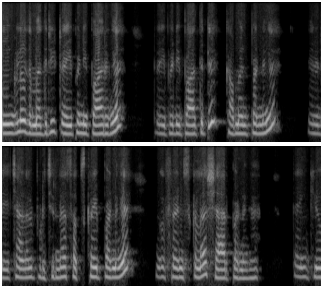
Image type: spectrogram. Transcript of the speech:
நீங்களும் இது மாதிரி ட்ரை பண்ணி பாருங்கள் ட்ரை பண்ணி பார்த்துட்டு கமெண்ட் பண்ணுங்கள் என்னுடைய சேனல் பிடிச்சிருந்தா சப்ஸ்கிரைப் பண்ணுங்கள் உங்கள் ஃப்ரெண்ட்ஸ்க்கெல்லாம் ஷேர் பண்ணுங்கள் தேங்க்யூ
